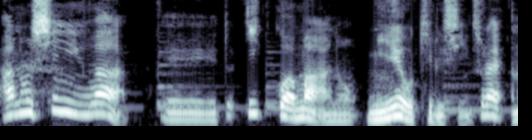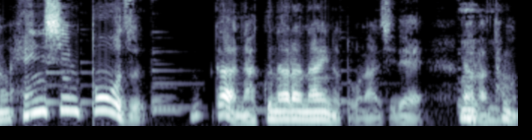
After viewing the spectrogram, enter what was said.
あ、あのシーンは、えー、と1個は、まあ、あの見栄を切るシーンそれはあの変身ポーズがなくならないのと同じでだからうんうん多分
